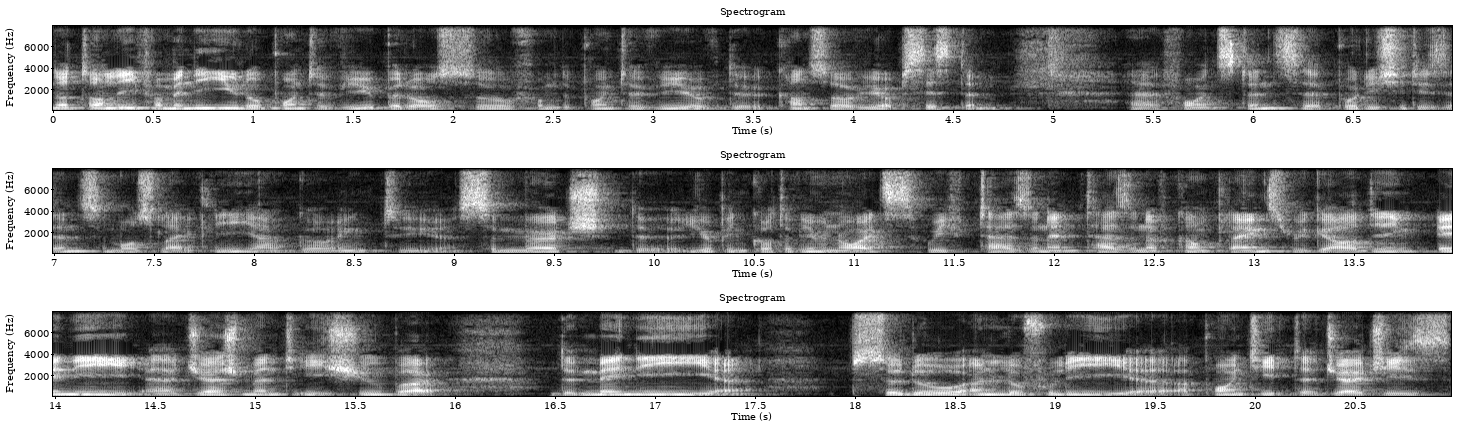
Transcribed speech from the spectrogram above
not only from an EU law point of view, but also from the point of view of the Council of Europe system. Uh, for instance, uh, Polish citizens most likely are going to uh, submerge the European Court of Human Rights with thousands and thousands of complaints regarding any uh, judgment issued by the many uh, pseudo unlawfully uh, appointed judges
